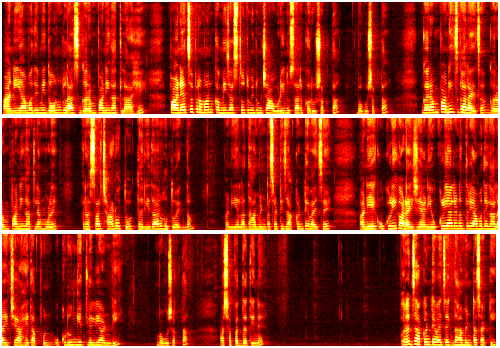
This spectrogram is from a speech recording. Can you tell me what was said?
आणि यामध्ये मी दोन ग्लास गरम पाणी घातलं आहे. पाण्याचं प्रमाण कमी जास्त तुम्ही तुमच्या आवडीनुसार करू शकता बघू शकता. गरम पाणीच घालायचं. गरम पाणी घातल्यामुळे रसा छान होतो तरीदार होतो एकदम. आणि याला दहा मिनटासाठी झाकण ठेवायचं आहे आणि एक उकळी काढायची आणि उकळी आल्यानंतर यामध्ये घालायची आहेत आपण उकडून घेतलेली अंडी. बघू शकता? अशा पद्धतीने. परत झाकण ठेवायचं एक दहा मिनटासाठी.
